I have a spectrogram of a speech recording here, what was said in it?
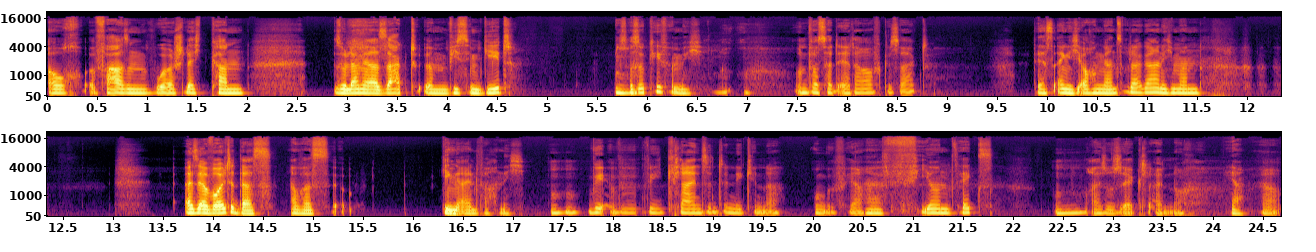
auch Phasen, wo er schlecht kann, solange er sagt, ähm, wie es ihm geht, ist das okay für mich. Und was hat er darauf gesagt? Der ist eigentlich auch ein ganz oder gar nicht Mann. Also er wollte das, aber es äh, ging einfach nicht. Mhm. Wie, wie, klein sind denn die Kinder ungefähr? Äh, Vier und sechs. Mhm, Also sehr klein noch. Ja. Ja,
